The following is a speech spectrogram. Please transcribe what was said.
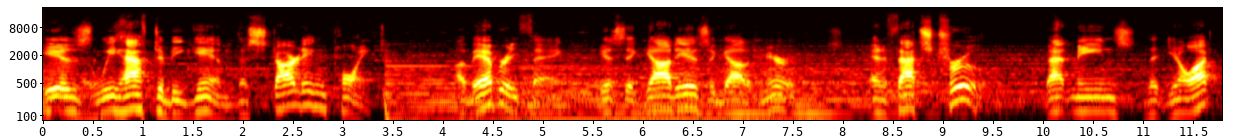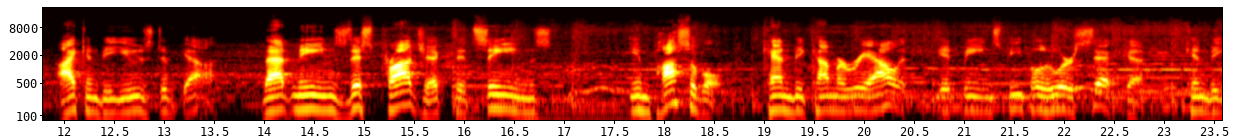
is we have to begin. The starting point of everything is that God is a God of miracles. And if that's true, that means that, you know what? I can be used of God. That means this project that seems impossible can become a reality. It means people who are sick uh, can be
